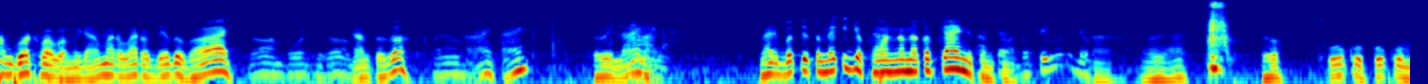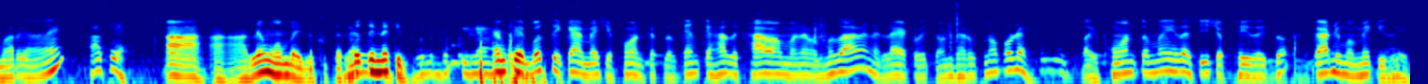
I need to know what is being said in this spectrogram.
આમ ગોઠવાવા મીડા અમારો વારો દેજો ભાઈ. આમ તો જો. એમ થાય જોઈ લાય. મારી બત્તી તો મેકી દો ફોન ન મેકત કાંઈ નહીં તમે બત્તી મૂકી દો હા જો ફૂકું ફૂકું મારે હાય. હા છે. આ આ આ લે હું અંબાઈ જતો તારે. બત્તી મેકી દે પેલી બત્તી લા. એમ કે બત્તી કાંઈ મેં છે ફોન કરતા કેમ કે હાજે ખાવામાં મજા આવે ને લાઇટ હોય તો અંધારું ન પડે. બાકી ફોન તો મેં જાય શીશપ થઈ જાય તો ગાડીમાં મેકી જાય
